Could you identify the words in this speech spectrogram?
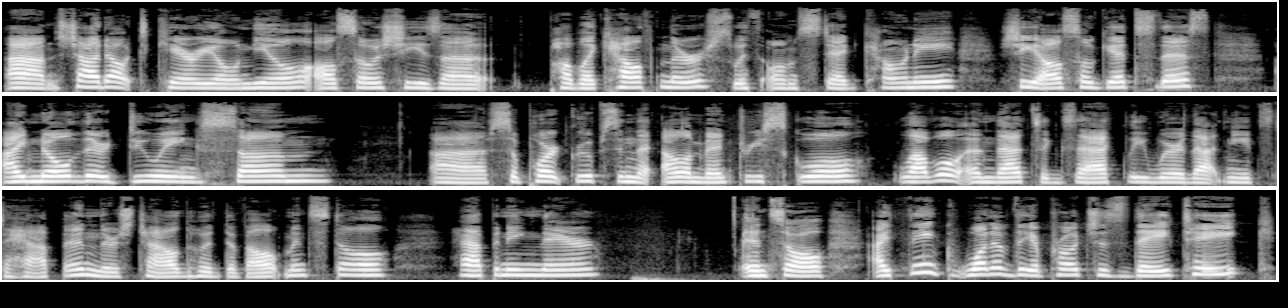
Um, shout out to Carrie O'Neill. Also, she's a public health nurse with Olmsted County. She also gets this. I know they're doing some uh, support groups in the elementary school level, and that's exactly where that needs to happen. There's childhood development still happening there. And so I think one of the approaches they take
